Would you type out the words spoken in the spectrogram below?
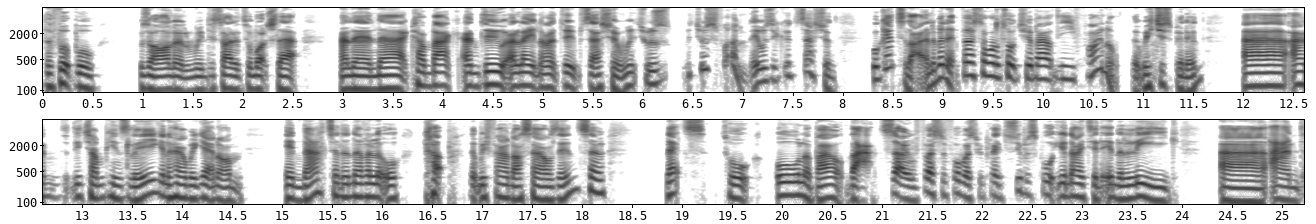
the football was on, and we decided to watch that, and then uh, come back and do a late night Dupe session, which was which was fun. It was a good session. We'll get to that in a minute. First, I want to talk to you about the final that we've just been in, uh, and the Champions League, and how we're getting on in that, and another little cup that we found ourselves in. So let's talk all about that. So, first and foremost, we played Super Sport United in the league, uh, and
